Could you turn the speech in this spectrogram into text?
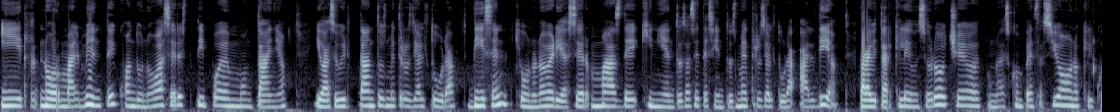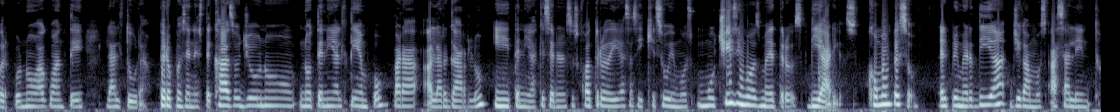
Y normalmente cuando uno va a hacer este tipo de montaña y va a subir tantos metros de altura, dicen que uno no debería hacer más de 500 a 700 metros de altura al día para evitar que le dé un soroche o una descompensación o que el cuerpo no aguante la altura. Pero pues en este caso yo no, no tenía el tiempo para alargarlo y tenía que ser en esos cuatro días, así que subimos muchísimos metros diarios. ¿Cómo empezó? El primer día llegamos a Salento.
